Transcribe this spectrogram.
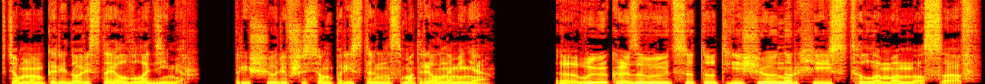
В темном коридоре стоял Владимир. Прищурившись, он пристально смотрел на меня. «А вы, оказывается, тот еще анархист Ломоносов».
